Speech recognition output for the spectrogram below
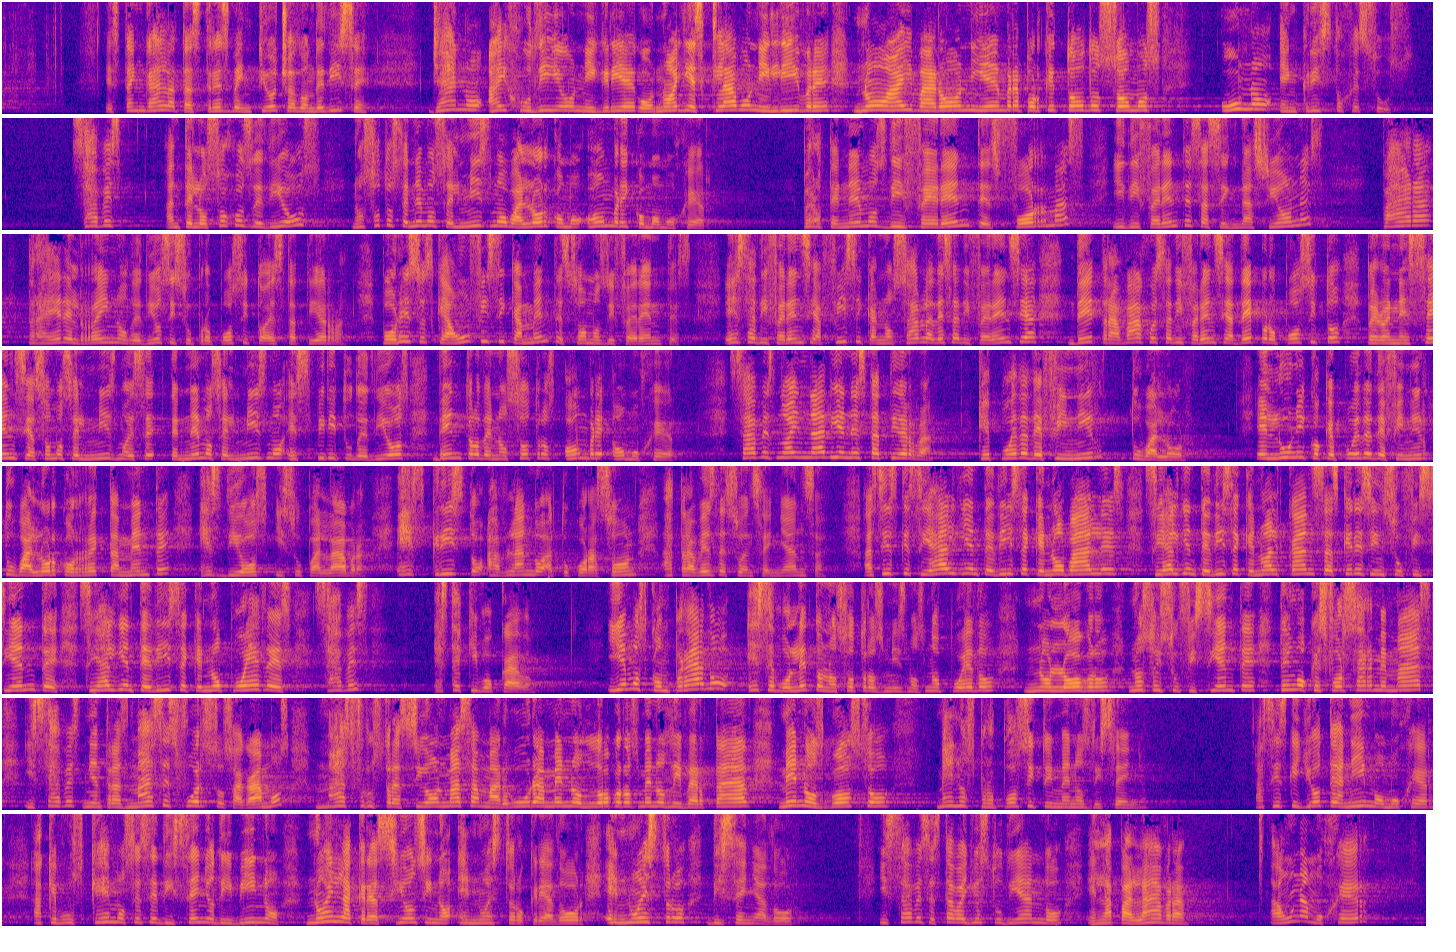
está en Gálatas 3:28, donde dice, ya no hay judío ni griego, no hay esclavo ni libre, no hay varón ni hembra, porque todos somos uno en Cristo Jesús. ¿Sabes? Ante los ojos de Dios, nosotros tenemos el mismo valor como hombre y como mujer, pero tenemos diferentes formas y diferentes asignaciones para traer el reino de Dios y su propósito a esta tierra. Por eso es que aún físicamente somos diferentes. Esa diferencia física nos habla de esa diferencia de trabajo, esa diferencia de propósito, pero en esencia somos el mismo, tenemos el mismo Espíritu de Dios dentro de nosotros, hombre o mujer. Sabes, no hay nadie en esta tierra que pueda definir tu valor. El único que puede definir tu valor correctamente es Dios y su palabra. Es Cristo hablando a tu corazón a través de su enseñanza. Así es que si alguien te dice que no vales, si alguien te dice que no alcanzas, que eres insuficiente, si alguien te dice que no puedes, ¿sabes? Está equivocado. Y hemos comprado ese boleto nosotros mismos. No puedo, no logro, no soy suficiente, tengo que esforzarme más. Y sabes, mientras más esfuerzos hagamos, más frustración, más amargura, menos logros, menos libertad, menos gozo, menos propósito y menos diseño. Así es que yo te animo, mujer, a que busquemos ese diseño divino, no en la creación, sino en nuestro creador, en nuestro diseñador. Y sabes, estaba yo estudiando en la palabra a una mujer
